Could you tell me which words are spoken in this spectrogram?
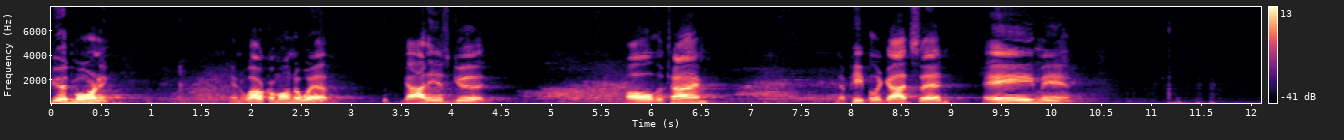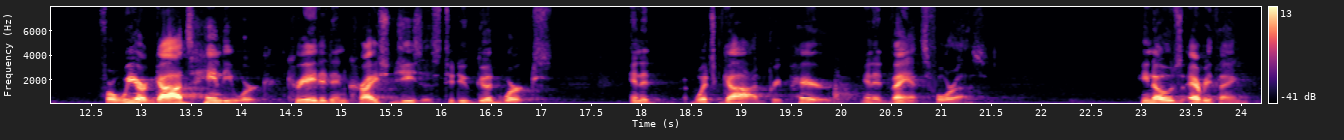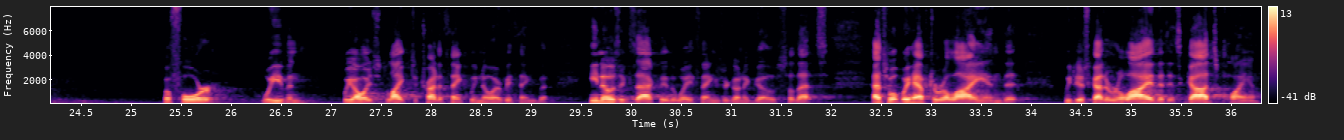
Good morning and welcome on the web. God is good all the time. The people of God said, Amen. For we are God's handiwork, created in Christ Jesus to do good works, in which God prepared in advance for us. He knows everything before we even, we always like to try to think we know everything, but He knows exactly the way things are going to go. So that's, that's what we have to rely in, that we just got to rely that it's God's plan.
